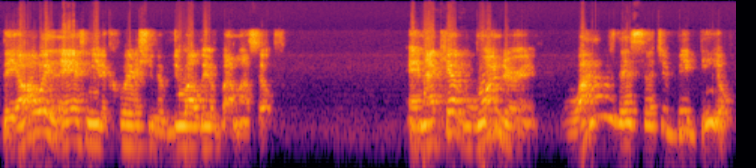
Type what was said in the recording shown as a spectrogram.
they always ask me the question of do I live by myself? And I kept wondering, why was that such a big deal?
